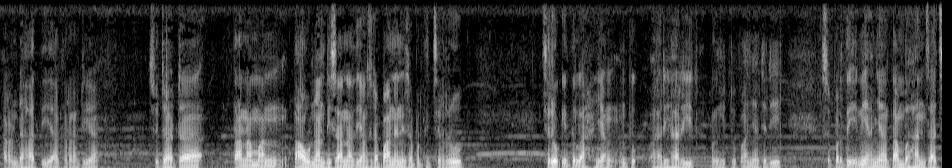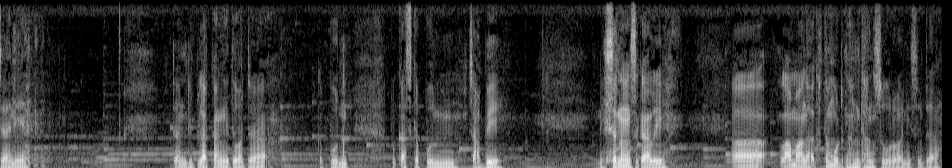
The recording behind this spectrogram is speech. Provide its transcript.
rendah hati ya karena dia sudah ada tanaman tahunan di sana yang sudah panen ini seperti jeruk. Jeruk itulah yang untuk hari-hari penghidupannya. Jadi seperti ini hanya tambahan saja ini. Dan di belakang itu ada kebun bekas kebun cabe. Ini senang sekali. Uh, lama nggak ketemu dengan Kang Suro. Ini sudah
